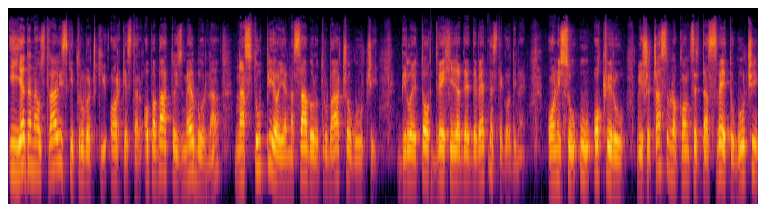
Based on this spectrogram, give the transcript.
i jedan australijski trubački orkestar Opabato iz Melburna nastupio je na saboru trubača u Guči. Bilo je to 2019. godine. Oni su u okviru višečasovnog koncerta Svet u Guči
